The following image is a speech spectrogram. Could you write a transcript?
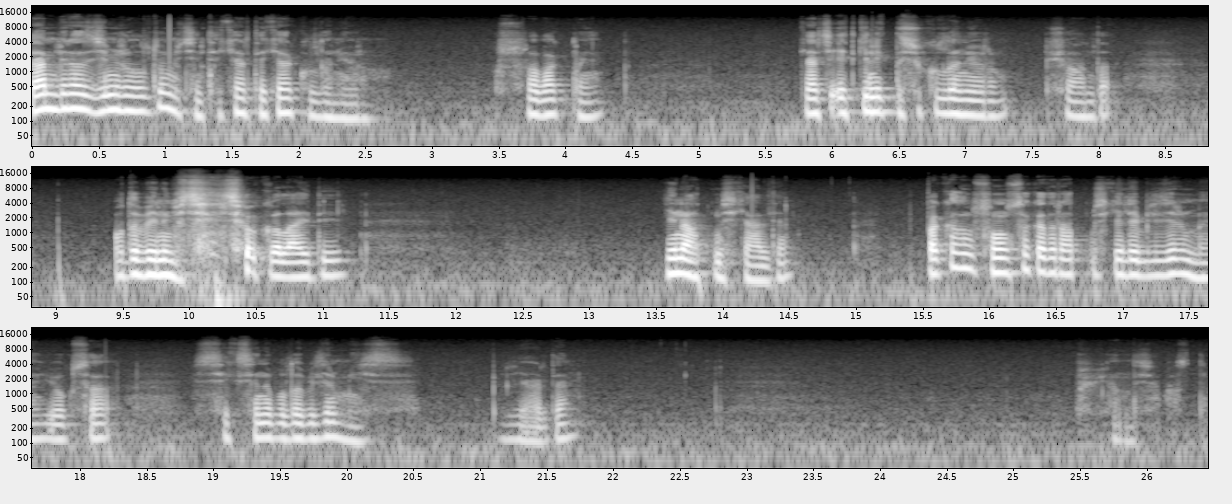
Ben biraz cimri olduğum için teker teker kullanıyorum. Kusura bakmayın. Gerçi etkinlik dışı kullanıyorum şu anda. O da benim için çok kolay değil. Yine 60 geldi. Bakalım sonsuza kadar 60 gelebilir mi? Yoksa 80'i bulabilir miyiz? Bir yerde. Puh, Yanlışa bastım.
